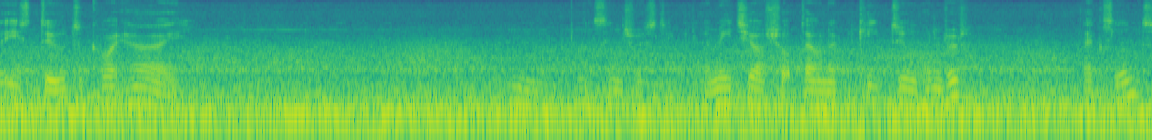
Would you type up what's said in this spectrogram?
these dudes are quite high. Hmm, that's interesting. A meteor shot down a Ki-200. Excellent.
